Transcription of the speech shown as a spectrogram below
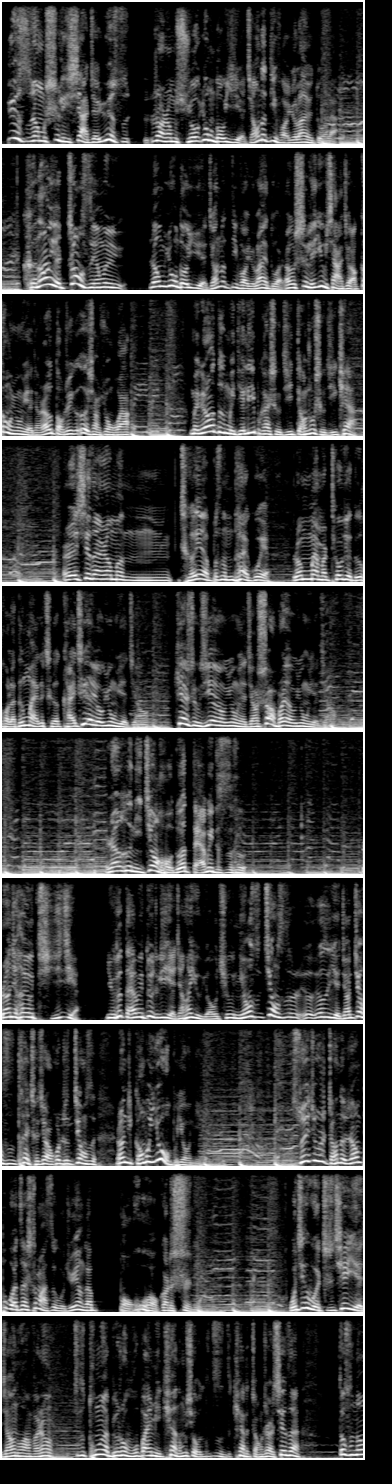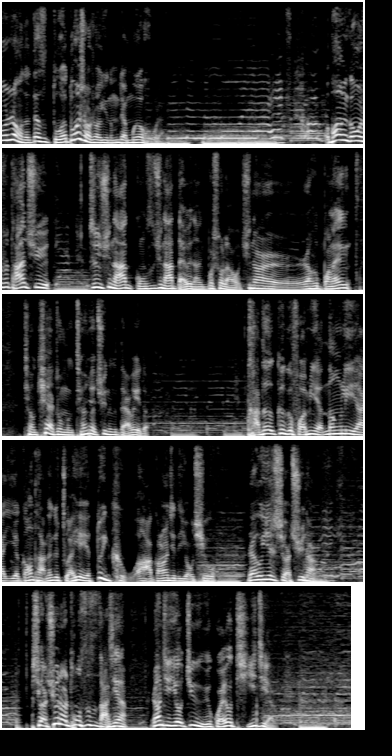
越是人们视力下降，越是让人们需要用到眼睛的地方越来越多了。可能也正是因为人们用到眼睛的地方越来越多，然后视力又下降，更用眼睛，然后导致一个恶性循环。每个人都每天离不开手机，盯住手机看。而现在人们，嗯，车也不是那么太贵，人们慢慢条件都好了，都买个车，开车也要用眼睛，看手机也要用眼睛，上班也要用眼睛。然后你进好多单位的时候，人家还有体检，有的单位对这个眼睛还有要求，你要是近视，要是眼睛近视太吃劲儿，或者是近视，人家根本要不要你。所以就是真的，人不管在什么时候，我就应该保护好个人的视力。我记得我之前也讲的话，反正就是同样，比如说五百米看那么小的字，看的长这，现在都是能认的，但是多多少少有那么点模糊了。我朋友跟我说，他去，至于去哪公司去哪单位，咱就不说了。我去那儿，然后本来挺看重的，挺想去那个单位的。他的各个方面能力啊，也跟他那个专业也对口啊，跟人家的要求，然后也是想去那儿。想去那儿，同时是咋些呢？人家要就有一关要体检了。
